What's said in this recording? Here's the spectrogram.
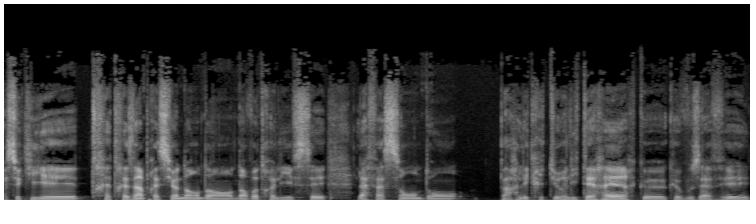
Ce qui est très très impressionnant dans, dans votre livre, c'est la façon dont par l'écriture littéraire que, que, vous avez,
